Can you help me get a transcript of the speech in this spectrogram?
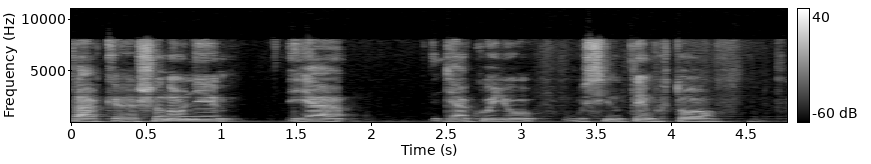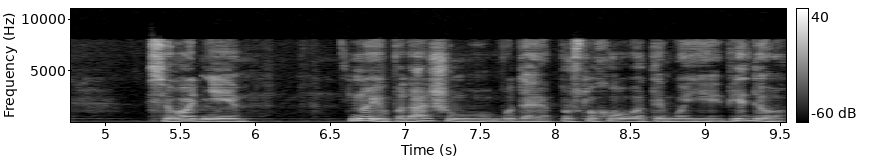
Так, е, шановні, я дякую усім тим, хто сьогодні, ну і в подальшому буде прослуховувати мої відео.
